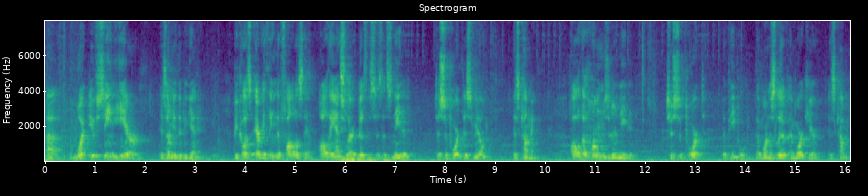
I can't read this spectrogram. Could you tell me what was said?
Uh, what you've seen here is only the beginning because everything that follows them, all the ancillary businesses that's needed to support this mill is coming. All the homes that are needed to support the people that want to live and work here is coming.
